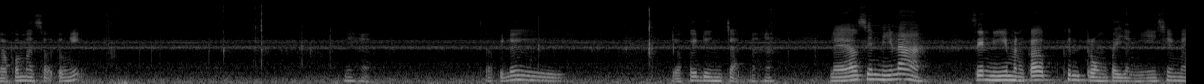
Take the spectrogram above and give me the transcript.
เราก็มาสอดตรงนี้ นี่ค่ะสอดไปเลย เดี๋ยวค่อยดึงจัดนะคะ แล้วเส้นนี้ล่ะ เส้นนี้มันก็ขึ้นตรงไปอย่างนี้ใช่ไหม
